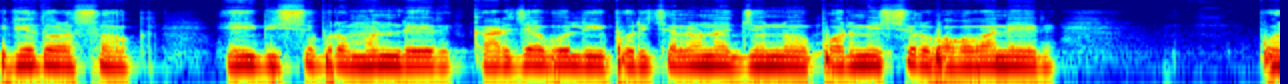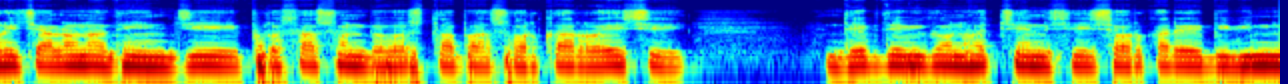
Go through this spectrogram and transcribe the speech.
প্রিয় দর্শক, এই বিশ্বব্রহ্মাণ্ডের কার্যাবলী পরিচালনার জন্য পরমেশ্বর ভগবানের পরিচালনাধীন যে প্রশাসন ব্যবস্থা বা সরকার রয়েছে, দেবদেবীগণ হচ্ছেন সেই সরকারের বিভিন্ন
